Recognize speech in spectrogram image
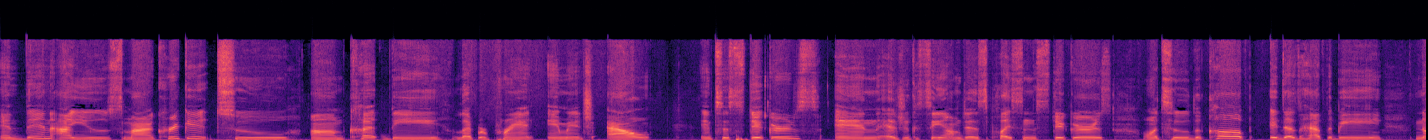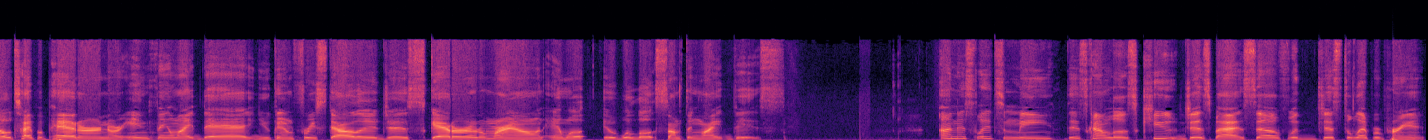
and then I used my Cricut to um, cut the leopard print image out into stickers. And as you can see I'm just placing the stickers onto the cup. It doesn't have to be no type of pattern or anything like that. You can freestyle it just scatter it around and will it will look something like this. Honestly to me this kind of looks cute just by itself with just the leopard print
